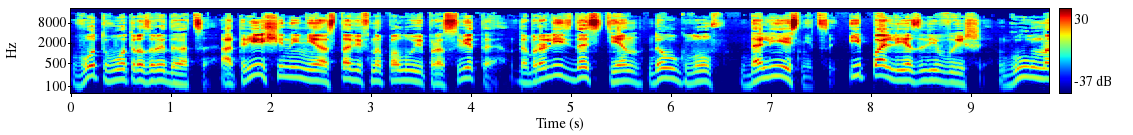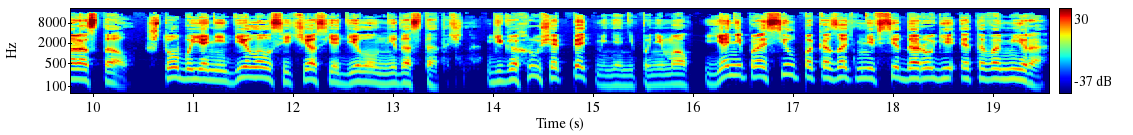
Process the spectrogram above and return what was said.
вот-вот разрыдаться. А трещины, не оставив на полу и просвета, добрались до стен, до углов, до лестницы и полезли выше. Гул нарастал. Что бы я ни делал, сейчас я делал недостаточно. Гигахрущ опять меня не понимал. Я не просил показать мне все дороги этого мира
